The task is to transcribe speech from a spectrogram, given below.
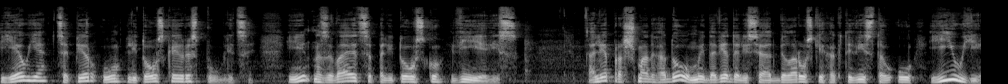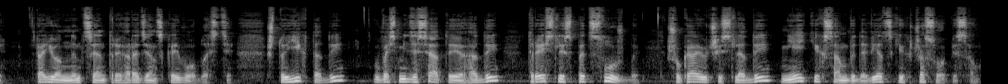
Еўе цяпер у літоўскай рэспубліцы і называецца па-літоўску віевіс. Але праз шмат гадоў мы даведаліся ад беларускіх актывістаў у іўі раённым цэнтры гарадзянскай вобласці, што іх тады у 80-тыя гады трэслі спецслужбы, шукаючы сляды нейкіх самвыдавецкіх часопісаў.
